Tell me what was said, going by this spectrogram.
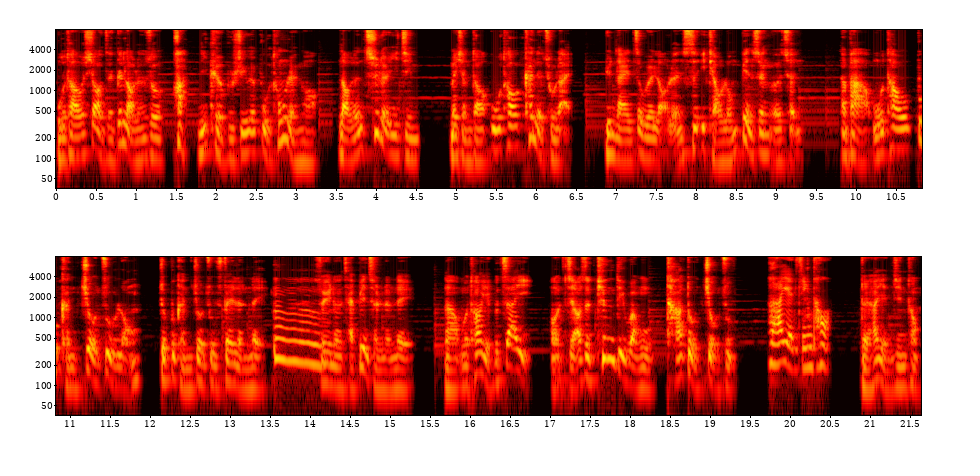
吴涛笑着跟老人说：“哈，你可不是一位普通人哦。”老人吃了一惊，没想到吴涛看得出来，原来这位老人是一条龙变身而成。他怕吴涛不肯救助龙，就不肯救助非人类，嗯，所以呢才变成人类。那吴涛也不在意哦，只要是天地万物，他都救助。可他眼睛痛，对他眼睛痛，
